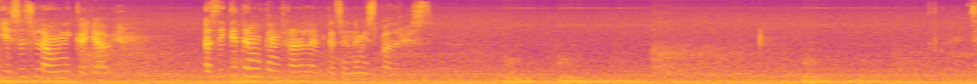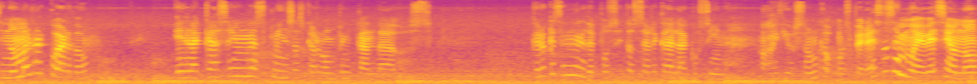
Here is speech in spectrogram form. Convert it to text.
Y esa es la única llave. Así que tengo que entrar a la habitación de mis padres. Si no mal recuerdo, en la casa hay unas pinzas que rompen candados. Creo que es en el depósito cerca de la cocina. Ay, Dios, son como... Espera, ¿eso se mueve, sí o no?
